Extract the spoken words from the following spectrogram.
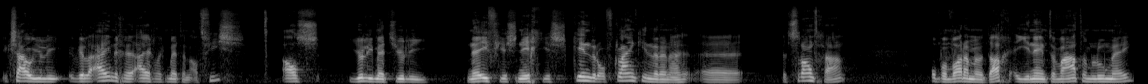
ik zou jullie willen eindigen eigenlijk met een advies. Als jullie met jullie neefjes, nichtjes, kinderen of kleinkinderen naar het strand gaan op een warme dag en je neemt een watermeloen mee,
